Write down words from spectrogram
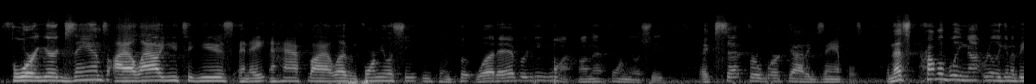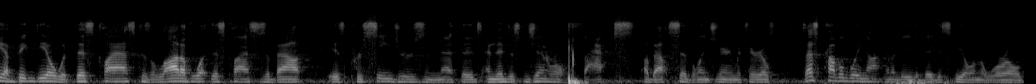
for your exams, I allow you to use an 8.5 by 11 formula sheet. You can put whatever you want on that formula sheet except for worked out examples. And that's probably not really going to be a big deal with this class because a lot of what this class is about is procedures and methods and then just general facts about civil engineering materials. So that's probably not going to be the biggest deal in the world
